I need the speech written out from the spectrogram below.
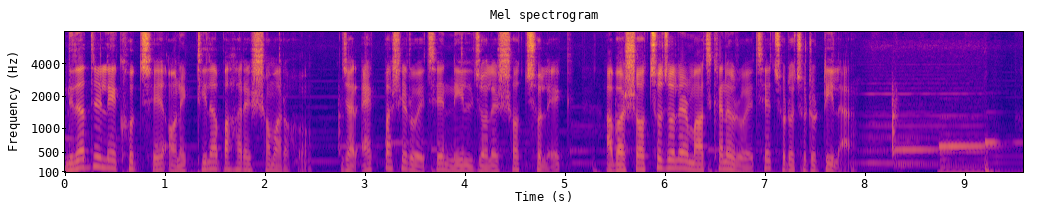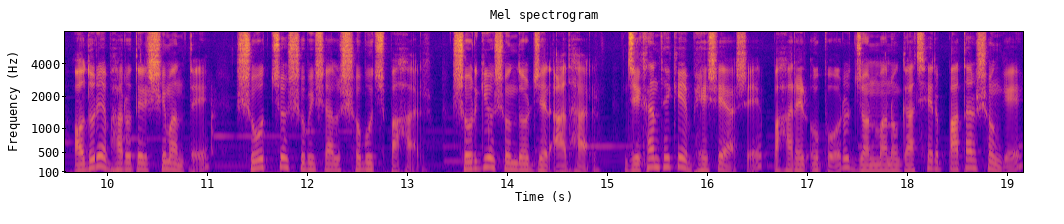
নীলাদ্রি লেক হচ্ছে অনেক টিলা পাহাড়ের সমারোহ, যার এক পাশে রয়েছে নীল জলের স্বচ্ছ লেক, আবার স্বচ্ছ জলের মাঝখানেও রয়েছে ছোট ছোট টিলা। অদূরে ভারতের সীমান্তে সুউচ্চ সুবিশাল সবুজ পাহাড়, স্বর্গীয় সৌন্দর্যের আধার। যেখান থেকে ভেসে আসে পাহাড়ের ওপর জন্মানো গাছের পাতার সঙ্গে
